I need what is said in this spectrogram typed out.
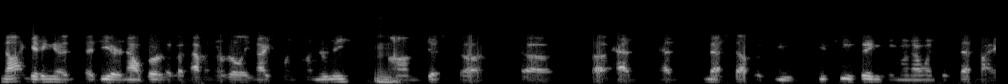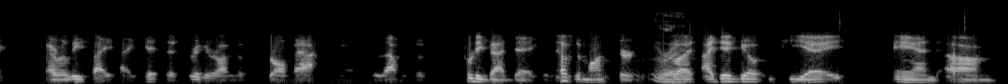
not getting a, a, deer in Alberta, but having a really nice one under me. Mm-hmm. Um, just uh, uh, had had messed up a few few, few things, and when I went to set my my release, I, I hit the trigger on the draw back, and so that was a pretty bad day. That was a monster. Right. But I did go to PA, and um,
